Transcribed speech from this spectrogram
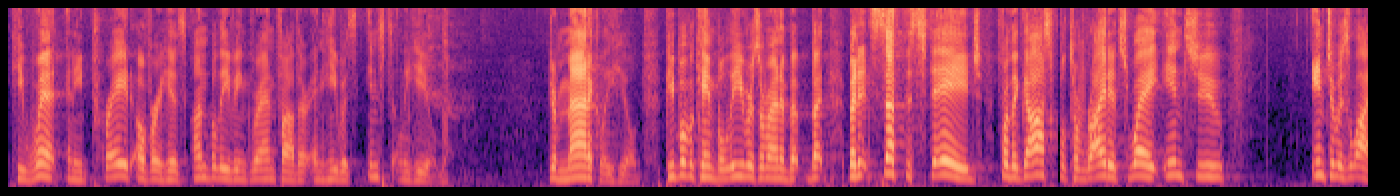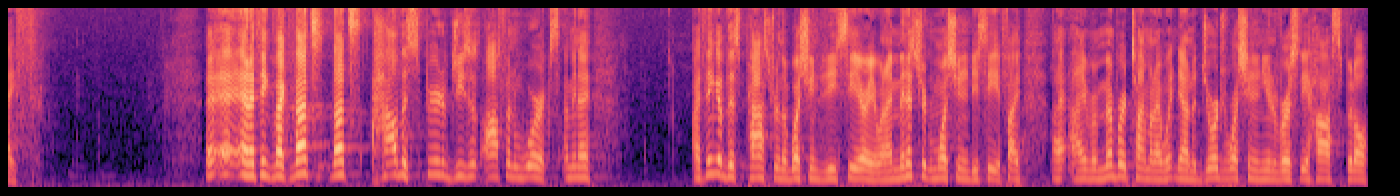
he went and he prayed over his unbelieving grandfather, and he was instantly healed. Dramatically healed. People became believers around him, but, but, but it set the stage for the gospel to ride its way into, into his life. And I think like that's that's how the Spirit of Jesus often works. I mean, I I think of this pastor in the Washington, D.C. area. When I ministered in Washington, D.C., if I, I, I, remember a time when I went down to George Washington University Hospital,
